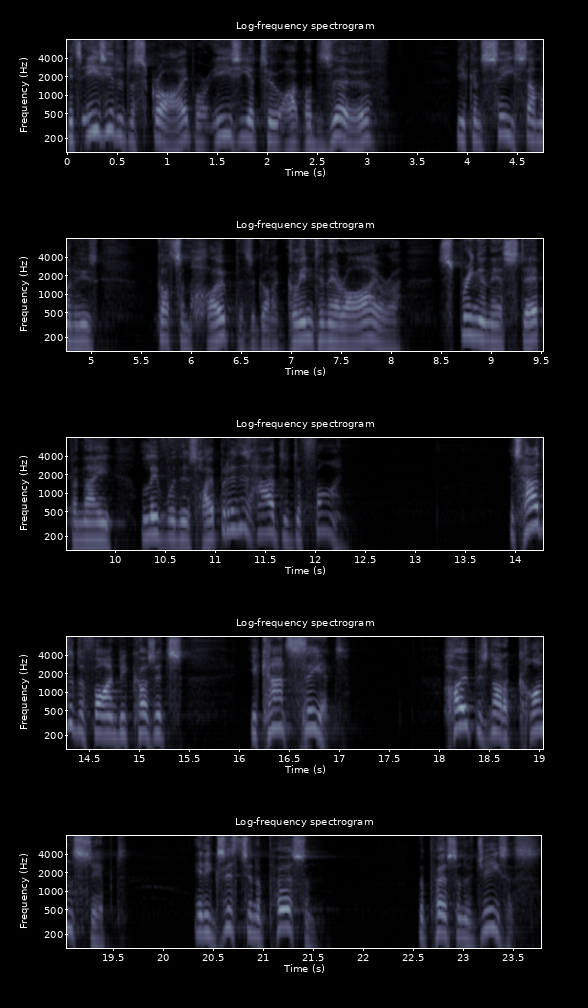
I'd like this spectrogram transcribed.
It's easier to describe or easier to uh, observe. You can see someone who's got some hope, has got a glint in their eye or a spring in their step, and they live with this hope, but it is hard to define. It's hard to define because it's you can't see it. Hope is not a concept, it exists in a person, the person of Jesus.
